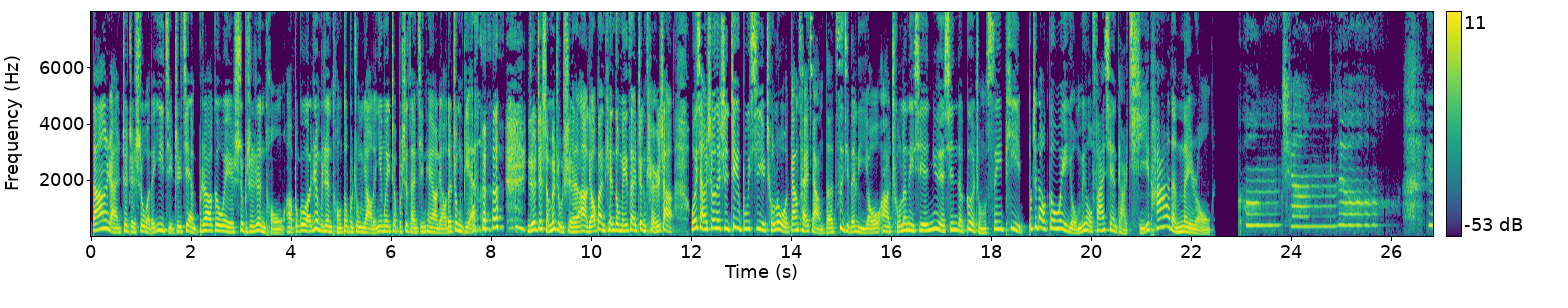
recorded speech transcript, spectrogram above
当然，这只是我的一己之见，不知道各位是不是认同啊？不过认不认同都不重要了，因为这不是咱今天要聊的重点。你说这什么主持人啊？聊半天都没在正题儿上。我想说的是，这部戏除了我刚才讲的自己的理由啊，除了那些虐心的各种 CP，不知道各位有没有发现点其他的内容？空墙柳，雨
